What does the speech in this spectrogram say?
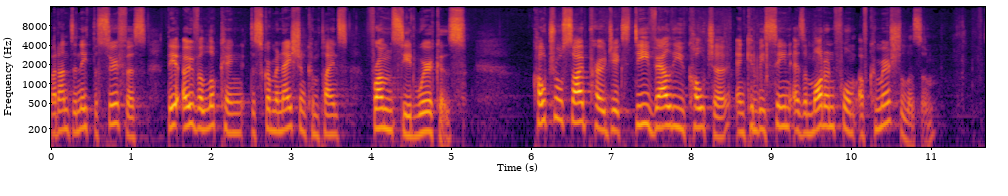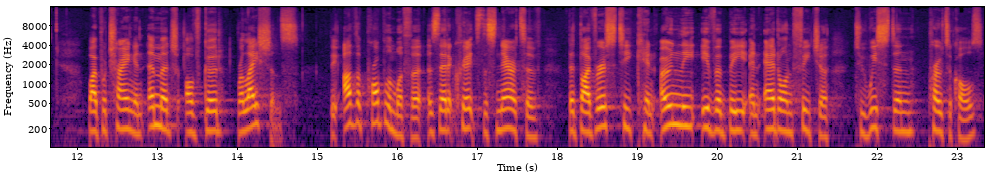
but underneath the surface, they're overlooking discrimination complaints from said workers. Cultural side projects devalue culture and can be seen as a modern form of commercialism by portraying an image of good relations. The other problem with it is that it creates this narrative that diversity can only ever be an add on feature to Western protocols,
